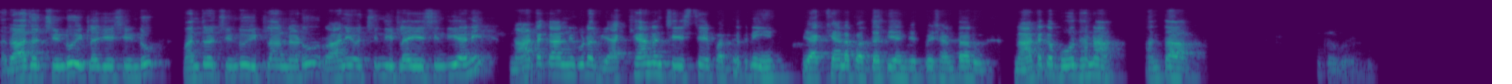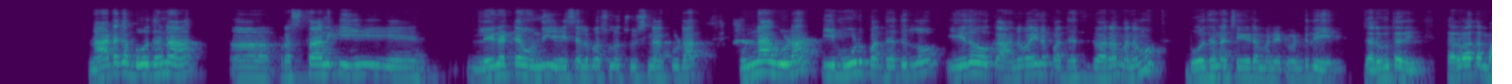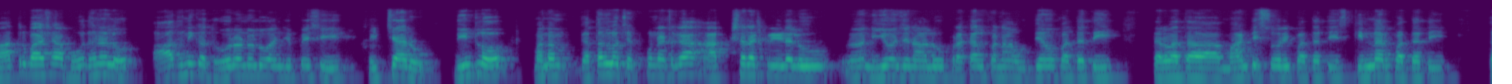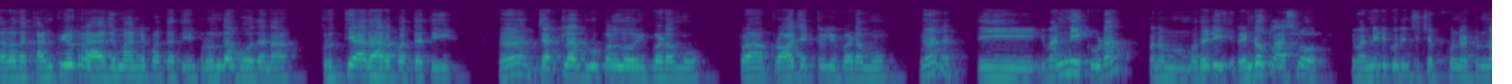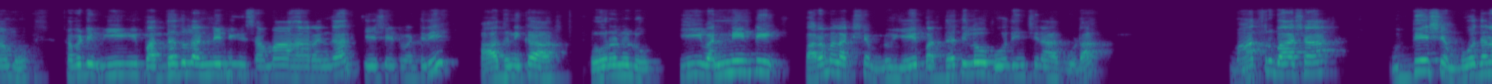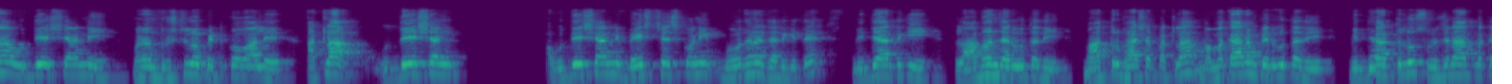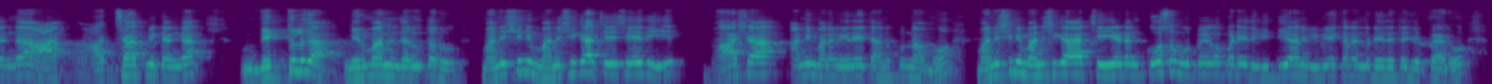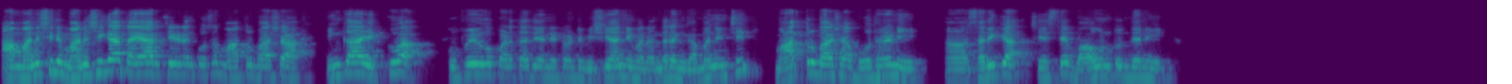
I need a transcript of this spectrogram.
రాజు వచ్చిండు ఇట్లా చేసిండు మంత్రి వచ్చిండు ఇట్లా అన్నాడు రాణి వచ్చింది ఇట్లా చేసింది అని నాటకాన్ని కూడా వ్యాఖ్యానం చేస్తే పద్ధతిని వ్యాఖ్యాన పద్ధతి అని చెప్పేసి అంటారు. నాటక బోధన అంత నాటక బోధన ఆ ప్రస్తుతానికి లేనట్టే ఉంది. ఏ సిలబస్లో చూసినా కూడా ఉన్నా కూడా ఈ మూడు పద్ధతుల్లో ఏదో ఒక అనువైన పద్ధతి ద్వారా మనము బోధన చేయడం అనేటువంటిది జరుగుతుంది. తర్వాత మాతృభాష బోధనలో ఆధునిక ధోరణులు అని చెప్పేసి ఇచ్చారు. దీంట్లో మనం గతంలో చెప్పుకున్నట్టుగా అక్షర క్రీడలు నియోజనాలు ప్రకల్పన ఉద్యమ పద్ధతి తర్వాత మాంటిస్టోరీ పద్ధతి స్కిన్నర్ పద్ధతి తర్వాత కంప్యూటర్ యాజమాన్య పద్ధతి బృంద బోధన కృత్యాధార పద్ధతి జట్ల రూపంలో ఇవ్వడము ప్రాజెక్టులు ఇవ్వడము ఈ ఇవన్నీ కూడా మనం మొదటి రెండో క్లాస్లో ఇవన్నిటి గురించి చెప్పుకున్నట్టున్నాము. కాబట్టి ఈ పద్ధతులు పద్ధతులన్నిటి సమాహారంగా చేసేటువంటిది ఆధునిక ధోరణులు. ఇవన్నింటి పరమ లక్ష్యం నువ్వు ఏ పద్ధతిలో బోధించినా కూడా మాతృభాష ఉద్దేశ్యం బోధన ఉద్దేశ్యాన్ని మనం దృష్టిలో పెట్టుకోవాలి. అట్లా ఉద్దేశం ఉద్దేశాన్ని బేస్ చేసుకొని బోధన జరిగితే విద్యార్థికి లాభం జరుగుతుంది. మాతృభాష పట్ల మమకారం పెరుగుతుంది. విద్యార్థులు సృజనాత్మకంగా ఆధ్యాత్మికంగా వ్యక్తులుగా నిర్మాణం జరుగుతారు. మనిషిని మనిషిగా చేసేది భాష అని మనం ఏదైతే అనుకున్నామో మనిషిని మనిషిగా చేయడం కోసం ఉపయోగపడేది విద్య అని వివేకానందుడు ఏదైతే చెప్పాడో ఆ మనిషిని మనిషిగా తయారు చేయడం కోసం మాతృభాష ఇంకా ఎక్కువ ఉపయోగపడుతుంది అనేటువంటి విషయాన్ని మనందరం గమనించి మాతృభాష బోధనని సరిగ్గా చేస్తే బాగుంటుంది అని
